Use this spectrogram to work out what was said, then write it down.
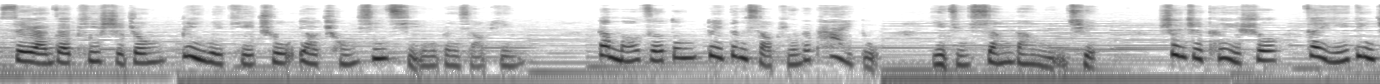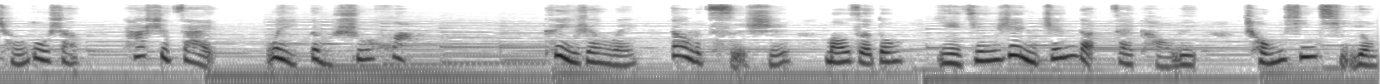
虽然在批示中并未提出要重新启用邓小平，但毛泽东对邓小平的态度已经相当明确，甚至可以说，在一定程度上，他是在为邓说话。可以认为，到了此时，毛泽东已经认真的在考虑重新启用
